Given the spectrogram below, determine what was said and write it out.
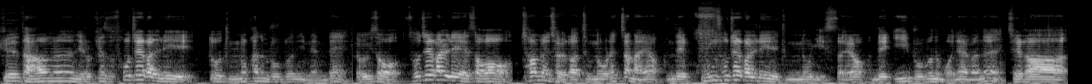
그 다음은 이렇게 해서 소재 관리 또 등록하는 부분이 있는데 여기서 소재 관리에서 처음에 저희가 등록을 했잖아요. 근데 구 소재 관리 등록이 있어요. 근데 이 부분은 뭐냐면은 제가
